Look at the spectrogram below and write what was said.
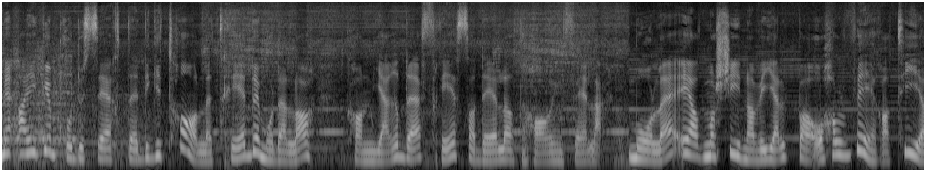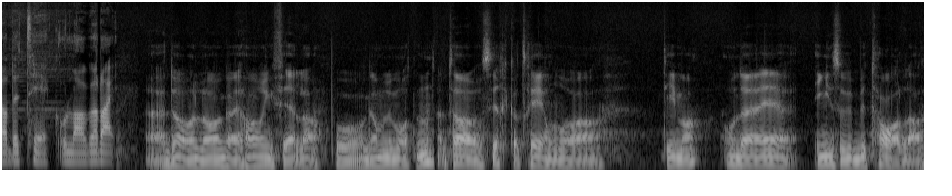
Med egenproduserte digitale 3D-modeller kan Gjerde frese deler til hardingfeler. Målet er at maskiner vil hjelpe å halvere tida det tar å lage dem. Eh, da å lage ei hardingfele på gamlemåten tar ca. 300 timer. Og det er ingen som vil betale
